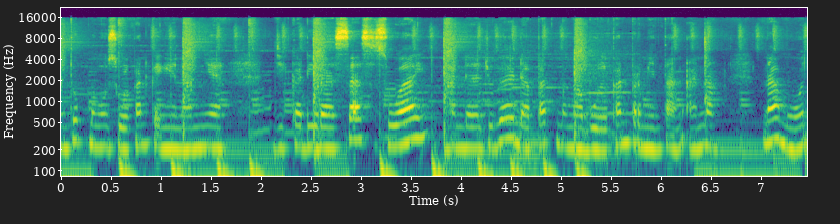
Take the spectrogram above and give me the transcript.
untuk mengusulkan keinginannya. Jika dirasa sesuai, Anda juga dapat mengabulkan permintaan anak. Namun,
